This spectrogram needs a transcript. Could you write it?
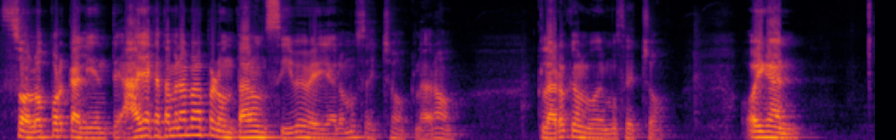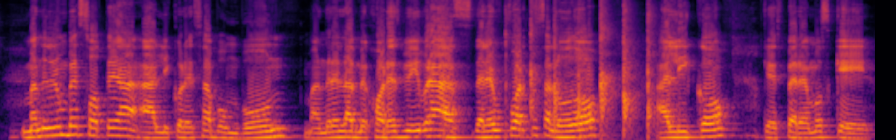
solo por caliente. Ay, acá también me preguntaron. Sí, bebé, ya lo hemos hecho, claro. Claro que lo hemos hecho. Oigan, mándenle un besote a, a Licoresa Boom Boom. Mándenle las mejores vibras. Denle un fuerte saludo a Lico. Que esperemos que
